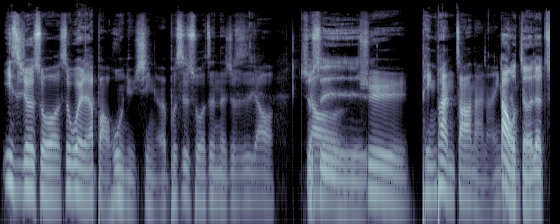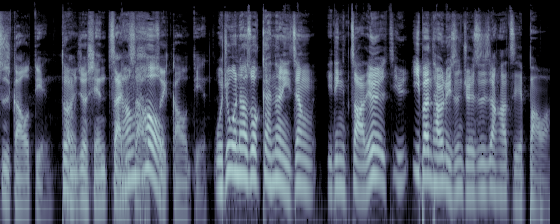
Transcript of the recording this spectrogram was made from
意思就是说，是为了要保护女性，而不是说真的就是要。就是去评判渣男啊，道德的制高点，对，他们就先站上最高点。我就问他说：“干，那你这样一定炸？因为一般台湾女生觉得是让他直接爆啊。”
